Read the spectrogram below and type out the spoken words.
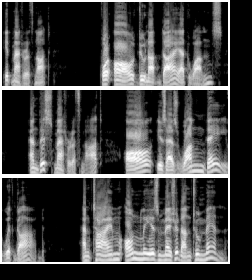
it mattereth not. For all do not die at once, and this mattereth not. All is as one day with God and time only is measured unto men.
